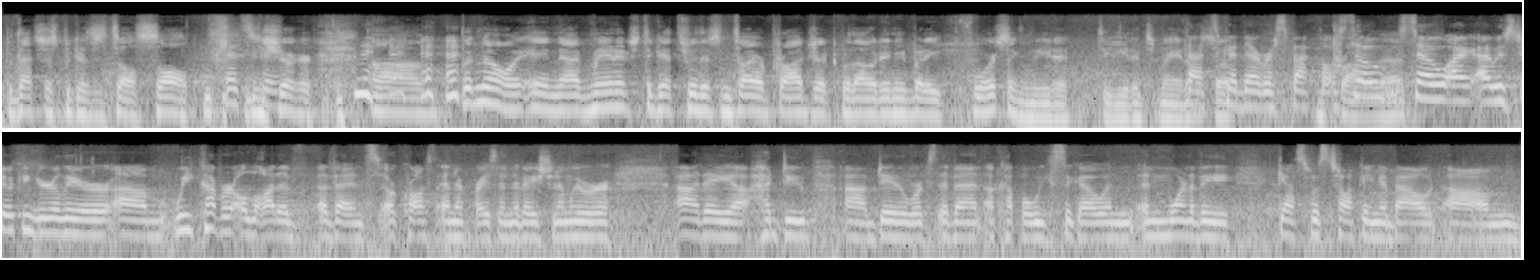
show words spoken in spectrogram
but that's just because it's all salt that's and true. sugar. Um, but no, and I've managed to get through this entire project without anybody forcing me to, to eat a tomato. That's so good, they're respectful. So, so I, I, was joking earlier, um, we cover a lot of events across enterprise innovation, and we were at a uh, Hadoop um, DataWorks event a couple weeks ago, and, and one of the guests was talking about um,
